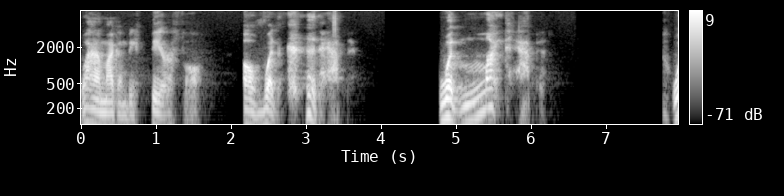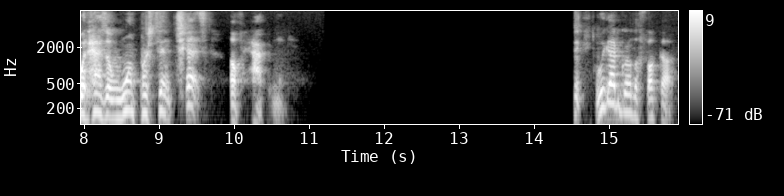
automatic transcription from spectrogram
why am I going to be fearful of what could happen? What might happen? What has a 1% chance of happening? We got to grow the fuck up.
